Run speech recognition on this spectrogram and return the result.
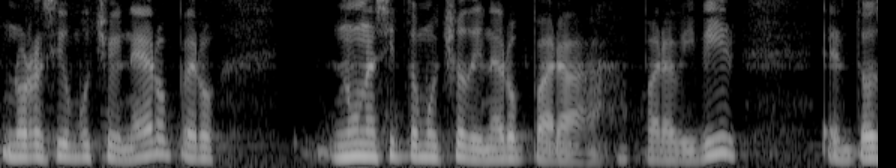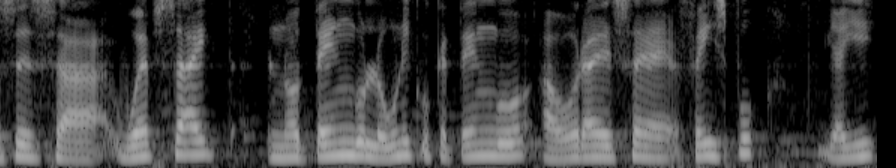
no recibo mucho dinero, pero no necesito mucho dinero para, para vivir. Entonces, uh, website no tengo, lo único que tengo ahora es eh, Facebook y ahí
